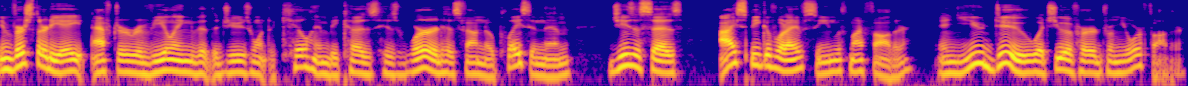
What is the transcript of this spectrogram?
In verse 38, after revealing that the Jews want to kill him because his word has found no place in them, Jesus says, I speak of what I have seen with my Father, and you do what you have heard from your Father.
